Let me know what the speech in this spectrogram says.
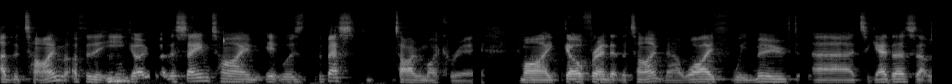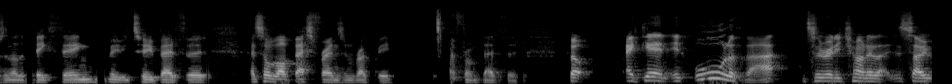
at the time for the Mhm. ego, but at the same time, it was the best time in my career. My girlfriend at the time, now wife, we moved uh, together, so that was another big thing. Moving to Bedford, and some of our best friends in rugby are from Bedford. But again, in all of that, to really trying to so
